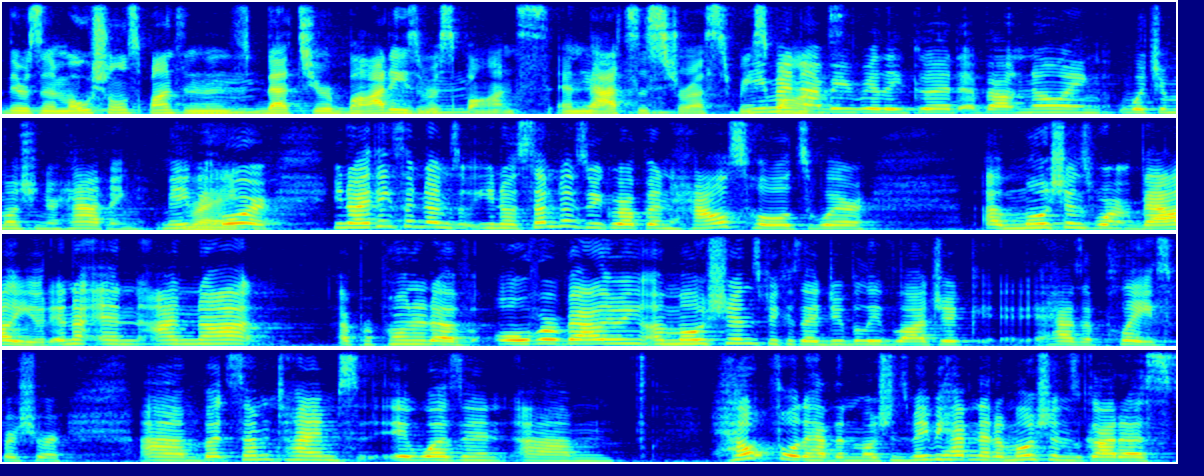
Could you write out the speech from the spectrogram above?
there's an emotional response, and then that's your body's response, and Mm-hmm. Yeah. that's a stress response. you might not be really good about knowing which emotion you're having. Maybe, Right. or you know, I think sometimes you know, sometimes we grow up in households where emotions weren't valued, and and I'm not a proponent of overvaluing emotions because I do believe logic has a place for sure. Um, but sometimes it wasn't um, helpful to have the emotions. Maybe having that emotions got us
